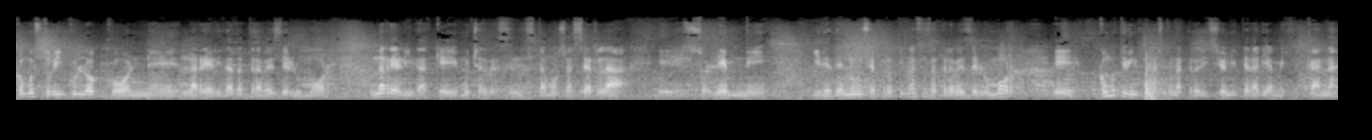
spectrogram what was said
¿Cómo es tu vínculo con eh, la realidad a través del humor? Una realidad que muchas veces necesitamos hacerla eh, solemne y de denuncia, pero tú lo haces a través del humor. Eh, ¿Cómo te vinculas con la tradición literaria mexicana?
